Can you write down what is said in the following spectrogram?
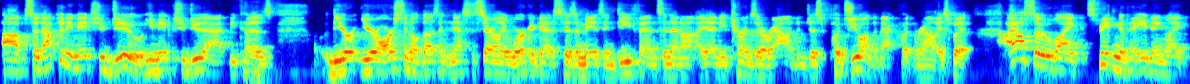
Uh, so that's what he makes you do. He makes you do that because your your arsenal doesn't necessarily work against his amazing defense, and then uh, and he turns it around and just puts you on the back foot in rallies. But I also like speaking of hating, like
